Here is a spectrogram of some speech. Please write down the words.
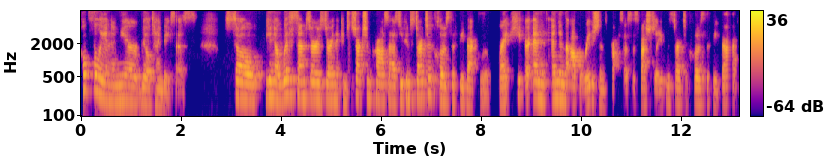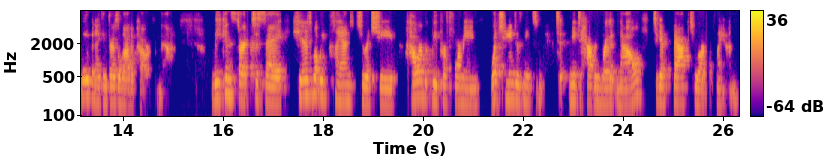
hopefully in a near real time basis. So, you know, with sensors during the construction process, you can start to close the feedback loop, right? And and in the operations process, especially, you can start to close the feedback loop. And I think there's a lot of power from that we can start to say, here's what we planned to achieve. How are we performing? What changes need to, to, need to happen right now to get back to our plan,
